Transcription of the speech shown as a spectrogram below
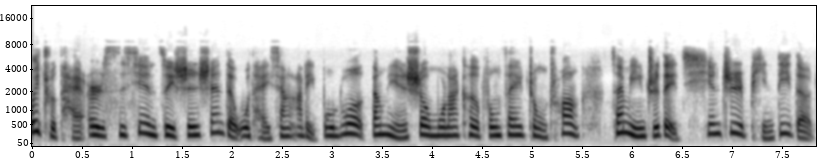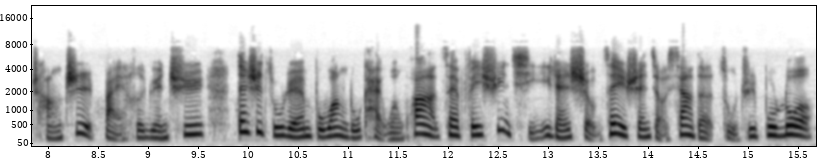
位处台二十四县最深山的雾台乡阿里部落，当年受莫拉克风灾重创，灾民只得迁至平地的长治百合园区。但是族人不忘卢凯文化，在非汛期依然守在山脚下的祖居部落。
